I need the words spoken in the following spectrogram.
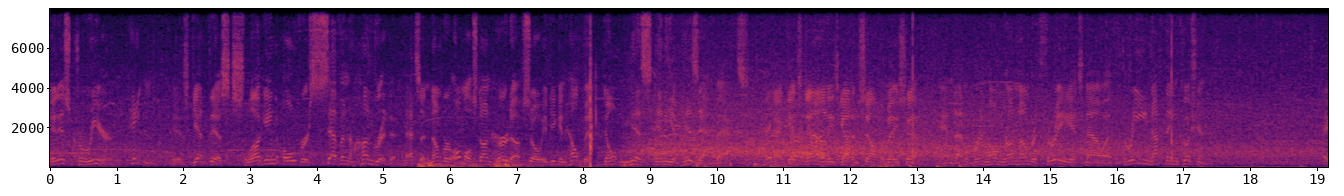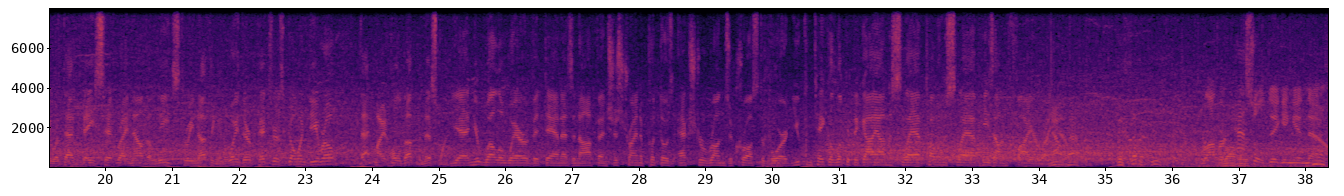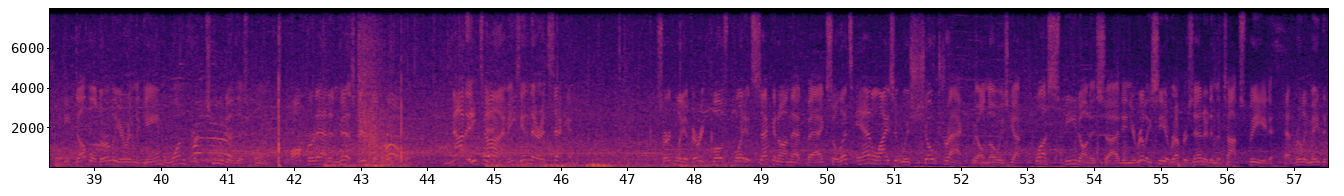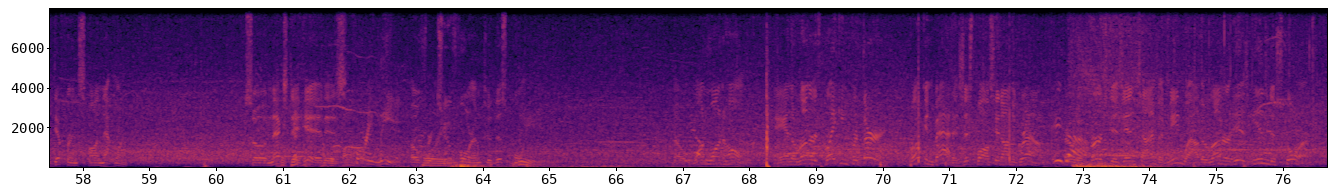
In his career, Hayden is, get this, slugging over 700. That's a number almost unheard of, so if you can help it, don't miss any of his at-bats. That gets down, he's got himself a base hit. And that'll bring home run number three. It's now a 3-nothing cushion. Hey, with that base hit right now, the lead's 3-0. And the way their pitcher's going, Dero, that might hold up in this one. Yeah, and you're well aware of it, Dan, as an offense, just trying to put those extra runs across the board. You can take a look at the guy on the slab, telling the slab he's on fire right now. now. The Robert, Robert Hassell digging in now. Hassell. He doubled earlier in the game, one for two to this point. Offered at and missed. Here's the throw. Not in time. He's in there at second. Certainly a very close play at second on that bag. So let's analyze it with show track. We all know he's got plus speed on his side, and you really see it represented in the top speed. That really made the difference on that one. So next to hit is Korey Lee. Oh Over 2 for him to this point. The 1-1 home. And the runner's breaking for third. Broken bat as this ball's hit on the ground. The First is in time, but meanwhile, the runner is in to score.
